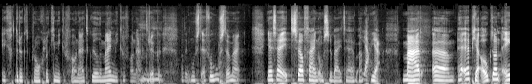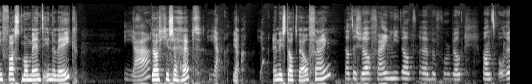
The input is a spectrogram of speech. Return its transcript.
Ik drukte per ongeluk je microfoon uit. Ik wilde mijn microfoon uitdrukken, want ik moest even hoesten. Maar jij zei, het is wel fijn om ze erbij te hebben. Ja. Maar ehm, he- heb je ook dan één vast moment in de week Ja, dat je ze hebt? ja. En is dat wel fijn? Dat is wel fijn. Niet dat eh, bijvoorbeeld. Want eh,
